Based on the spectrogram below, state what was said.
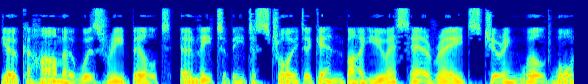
Yokohama was rebuilt, only to be destroyed again by U.S. air raids during World War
